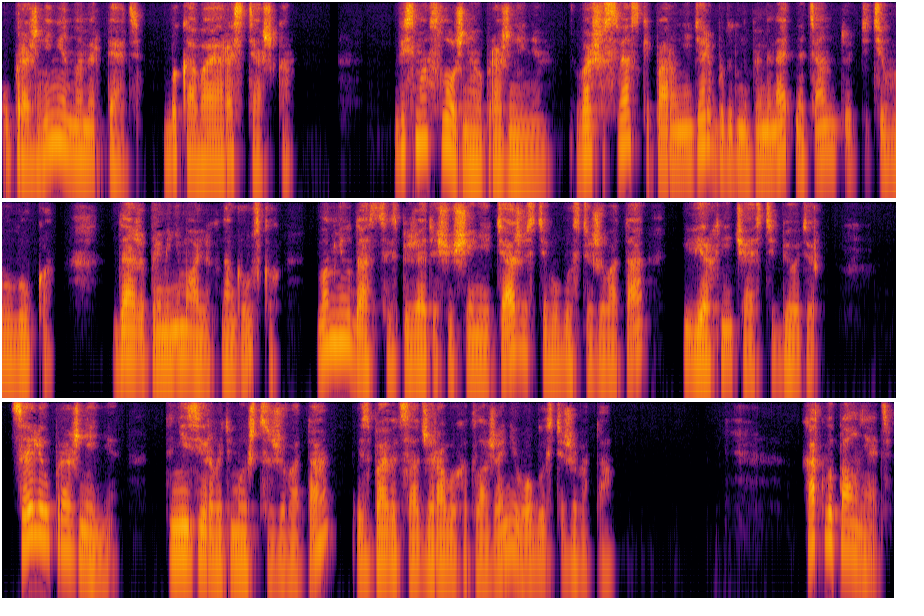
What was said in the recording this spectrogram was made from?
Упражнение номер пять. Боковая растяжка. Весьма сложное упражнение. Ваши связки пару недель будут напоминать натянутую тетиву лука. Даже при минимальных нагрузках вам не удастся избежать ощущения тяжести в области живота и верхней части бедер. Цели упражнения – тонизировать мышцы живота, избавиться от жировых отложений в области живота. Как выполнять?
